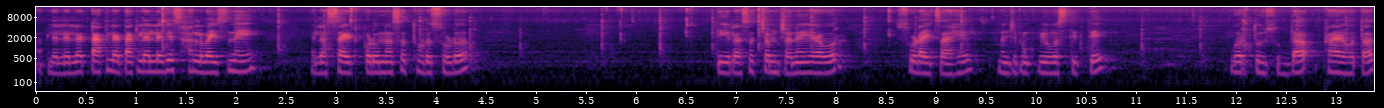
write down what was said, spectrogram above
आपल्याला टाकल्या टाकल्या लगेच हलवायचं नाही. याला साईडकडून असं थोडं थोडं तेल असं चमच्याने यावर सोडायचं आहे. म्हणजे मग व्यवस्थित ते वरतूनसुद्धा फ्राय होतात.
